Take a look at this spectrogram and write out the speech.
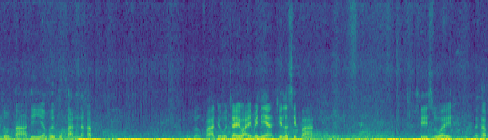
นโดนตาที่อำเภอขุขันนะครับ เฟื่องฟ้าจะอดใจไหวไหมเนี่ย ชิ้นละสิบบาท สีสวยนะครับ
